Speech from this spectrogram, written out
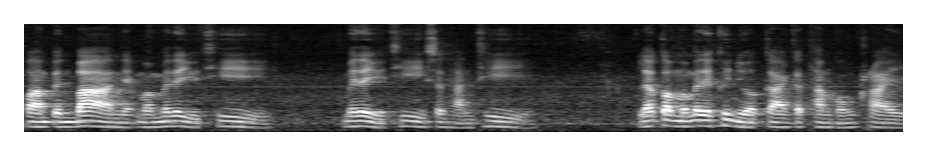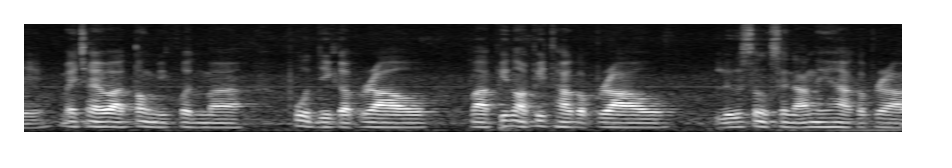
ความเป็นบ้านเนี่ยมันไม่ได้อยู่ที่ไม่ได้อยู่ที่สถานที่ แล้วก็มันไม่ได้ขึ้นอยู่กับการกระทำของใคร ไม่ใช่ว่าต้องมีคนมา พูดดีกับเรา มาพี่นอดพี่ทากับเรา หรือสนุกสนานในหากับเรา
